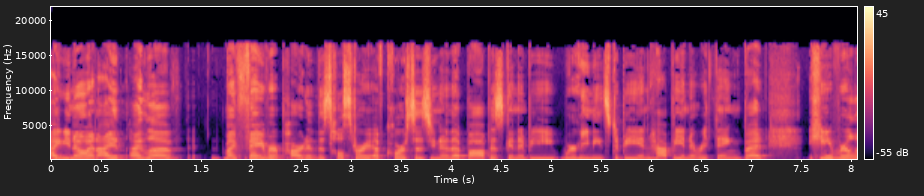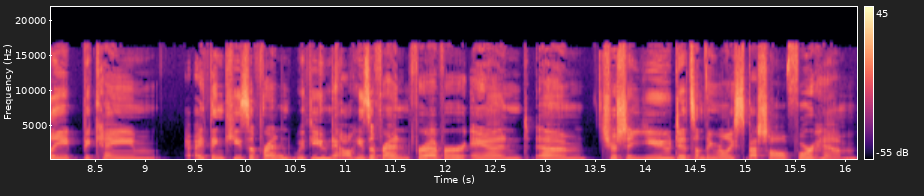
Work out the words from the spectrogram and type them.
uh, you know what I, I love my favorite part of this whole story of course is you know that bob is going to be where he needs to be and happy and everything but he really became I think he's a friend with you now. He's a friend forever. And um, Trisha, you did something really special for him.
